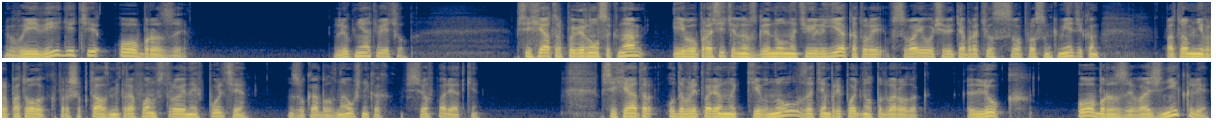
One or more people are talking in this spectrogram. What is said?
«Вы видите образы?» Люк не ответил. Психиатр повернулся к нам и вопросительно взглянул на Тюилье, который, в свою очередь, обратился с вопросом к медикам. Потом невропатолог прошептал в микрофон, встроенный в пульте. Звука был в наушниках. «Все в порядке». Психиатр удовлетворенно кивнул, затем приподнял подбородок. «Люк, образы возникли?»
